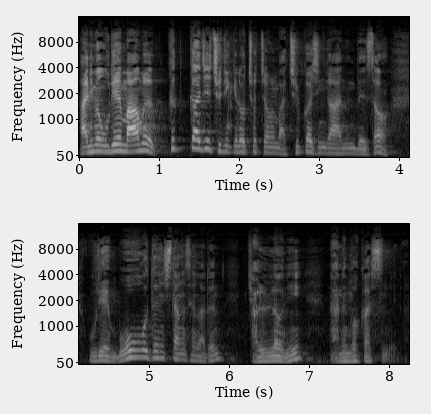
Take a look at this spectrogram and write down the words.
아니면 우리의 마음을 끝까지 주님께로 초점을 맞출 것인가 하는 데서 우리의 모든 신앙생활은 결론이 나는 것 같습니다.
